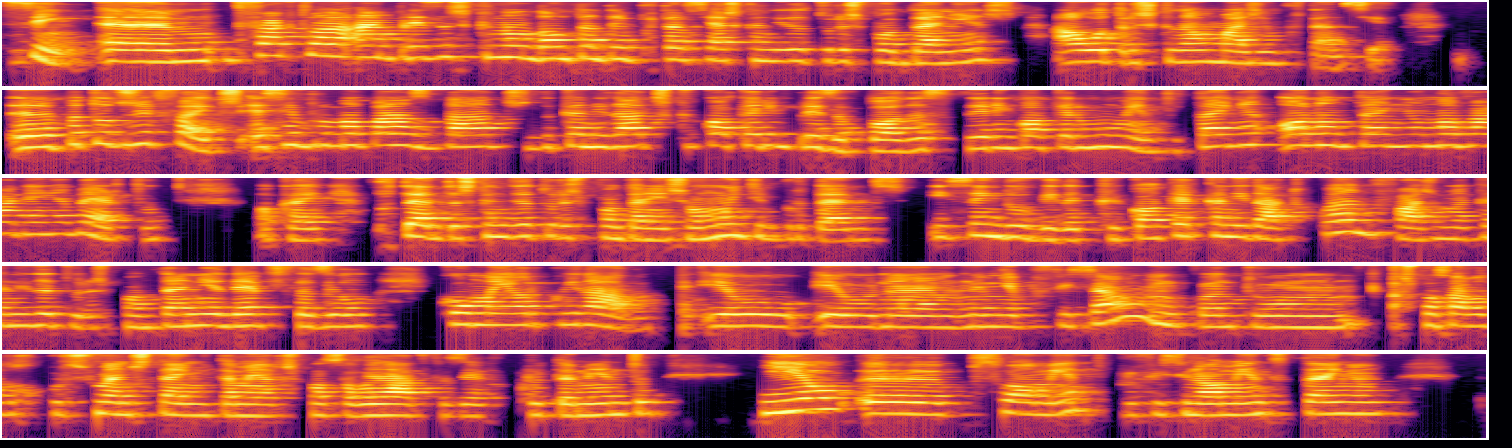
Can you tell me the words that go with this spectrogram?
Sim, hum, de facto há, empresas que não dão tanta importância às candidaturas espontâneas, há outras que dão mais importância. Uh, para todos os efeitos, é sempre uma base de dados de candidatos que qualquer empresa pode aceder em qualquer momento, tenha ou não tenha uma vaga em aberto. Ok? Portanto, as candidaturas espontâneas são muito importantes e sem dúvida que qualquer candidato, quando faz uma candidatura espontânea, deve fazê-lo com o maior cuidado. Eu, eu na, na minha profissão, enquanto hum, responsável de recursos humanos, tenho também a responsabilidade de fazer recrutamento e eu, eh, pessoalmente, profissionalmente, tenho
